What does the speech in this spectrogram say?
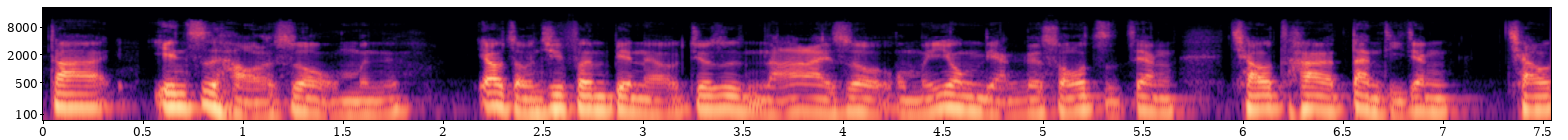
它腌制好的时候，我们。要怎么去分辨呢？就是拿来的时候，我们用两个手指这样敲它的蛋体，这样敲，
